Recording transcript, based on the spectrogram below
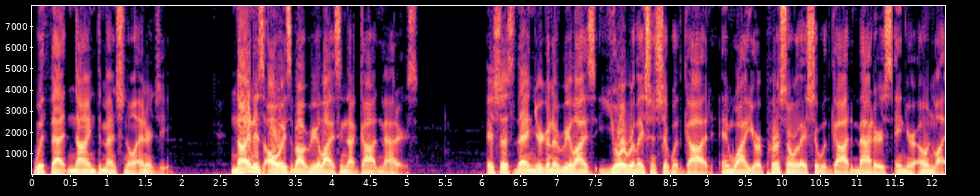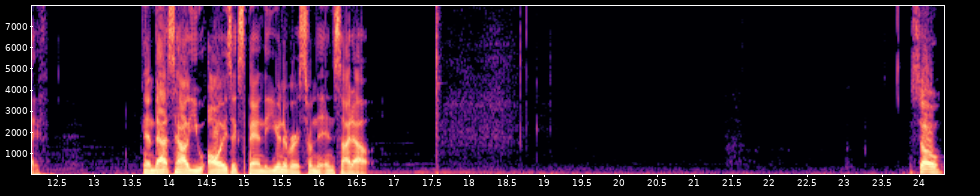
with that nine dimensional energy. Nine is always about realizing that God matters. It's just then you're going to realize your relationship with God and why your personal relationship with God matters in your own life. And that's how you always expand the universe from the inside out. So,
